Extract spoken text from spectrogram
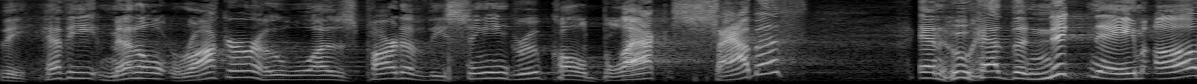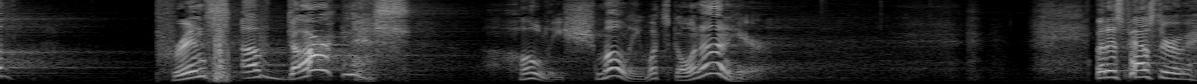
the heavy metal rocker who was part of the singing group called Black Sabbath? And who had the nickname of Prince of Darkness. Holy schmoly, what's going on here? But as Pastor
